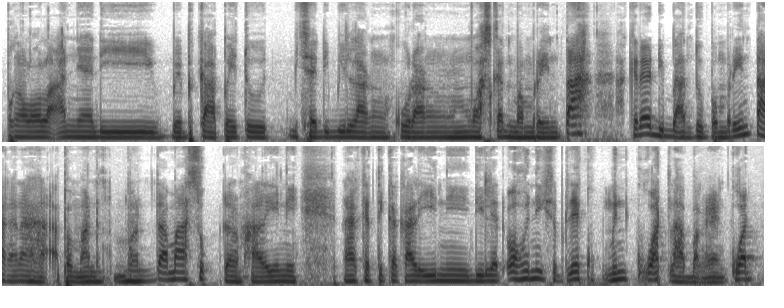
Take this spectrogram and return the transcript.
pengelolaannya di BBKP itu bisa dibilang kurang memuaskan pemerintah, akhirnya dibantu pemerintah karena pem- pemerintah masuk dalam hal ini. Nah, ketika kali ini dilihat oh ini sepertinya Kukmin kuat lah Bang yang kuat,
